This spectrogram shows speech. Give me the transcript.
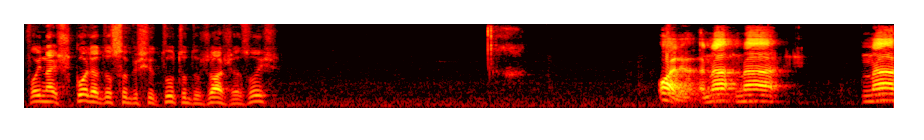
foi na escolha do substituto do Jorge Jesus? Olha, na, na, na,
